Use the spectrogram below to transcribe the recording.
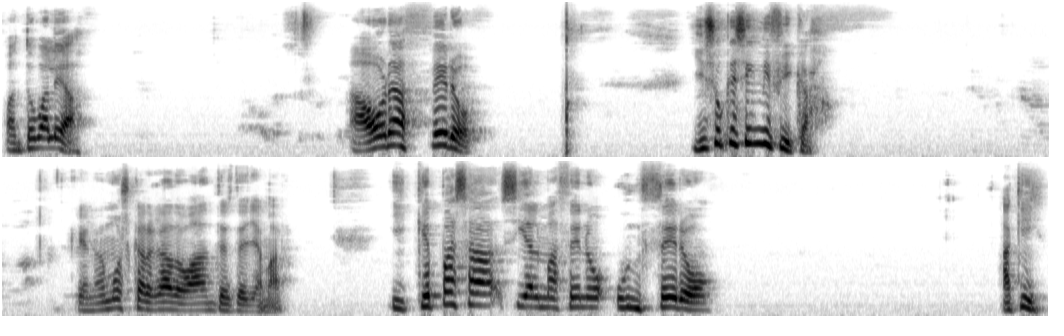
¿Cuánto vale A? Ahora cero. ¿Y eso qué significa? Que no hemos cargado antes de llamar. ¿Y qué pasa si almaceno un cero aquí,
